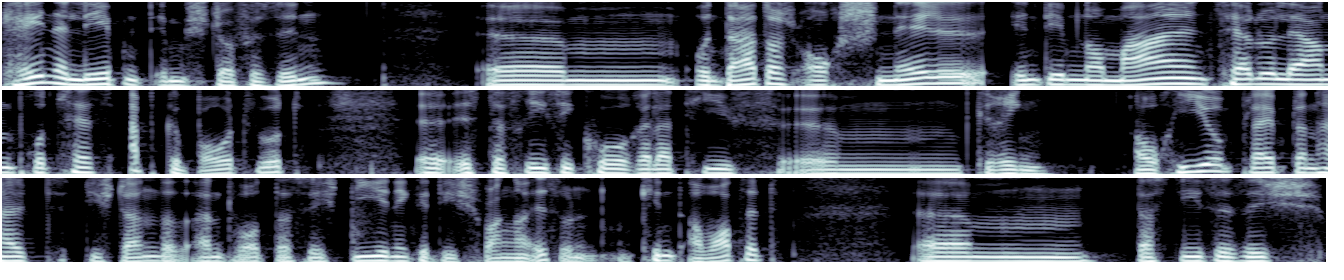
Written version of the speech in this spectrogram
keine Lebendimpfstoffe sind, ähm, und dadurch auch schnell in dem normalen zellulären Prozess abgebaut wird, äh, ist das Risiko relativ ähm, gering. Auch hier bleibt dann halt die Standardantwort, dass sich diejenige, die schwanger ist und ein Kind erwartet, ähm, dass diese sich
